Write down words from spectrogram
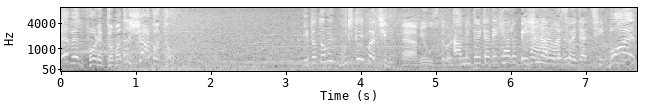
লেভেল 4 এ তোমাদের স্বাগত। এটা তো আমি বুঝতেই পারছি না। হ্যাঁ আমিও বুঝতে পারছি আমি তো এটা দেখে আরও বেশি হ্যাঁ, নার্ভাস হয়ে যাচ্ছি। বয়েজ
